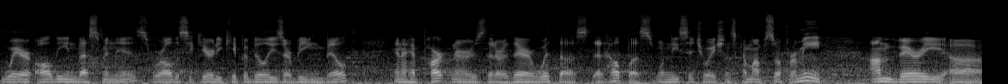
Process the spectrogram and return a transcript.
where all the investment is, where all the security capabilities are being built, and I have partners that are there with us that help us when these situations come up. So for me, I'm very uh,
